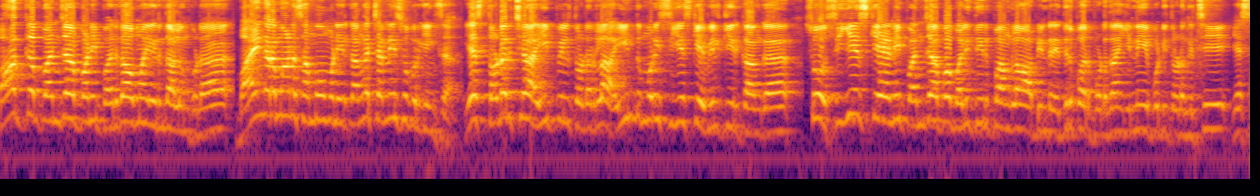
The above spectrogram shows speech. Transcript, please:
பார்க்க பஞ்சாப் அணி பரிதாபமா இருந்தாலும் கூட பயங்கரமான சம்பவம் பண்ணிருக்காங்க சென்னை சூப்பர் கிங்ஸ். எஸ் தொடர்ச்சியா ஐபிஎல் தொடர்ல ஐந்து முறை சிஎஸ்கே வீழ்த்தி இருக்காங்க சோ சிஎஸ்கே அணி பஞ்சாபா பலி தீர்ப்பாங்களா அப்படின்ற எதிர்பார்ப்போட தான் இன்னைய போட்டி தொடங்குச்சு. எஸ்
